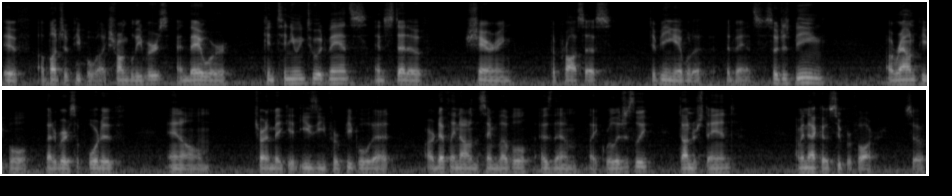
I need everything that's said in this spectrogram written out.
if a bunch of people were like strong believers and they were continuing to advance instead of sharing the process to being able to advance. So just being around people that are very supportive and um, try to make it easy for people that are definitely not on the same level as them, like religiously, to understand. I mean, that goes super far. So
